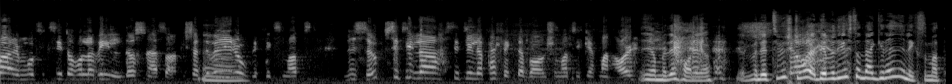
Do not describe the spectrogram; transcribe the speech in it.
farmor fick sitta och hålla vilde och såna här saker. Så det var ju roligt liksom, att visa upp sitt lilla, sitt lilla perfekta barn som man tycker att man har. Ja men det har ni ju. Men det förstår Ja. jag, det är väl just den där grejen liksom att,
